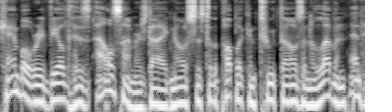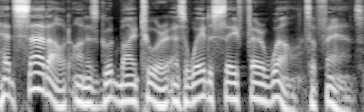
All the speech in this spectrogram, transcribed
Campbell revealed his Alzheimer's diagnosis to the public in 2011 and had sat out on his goodbye tour as a way to say farewell to fans.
